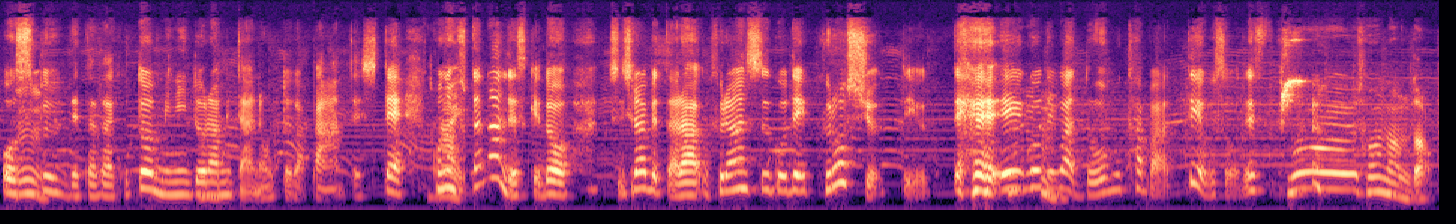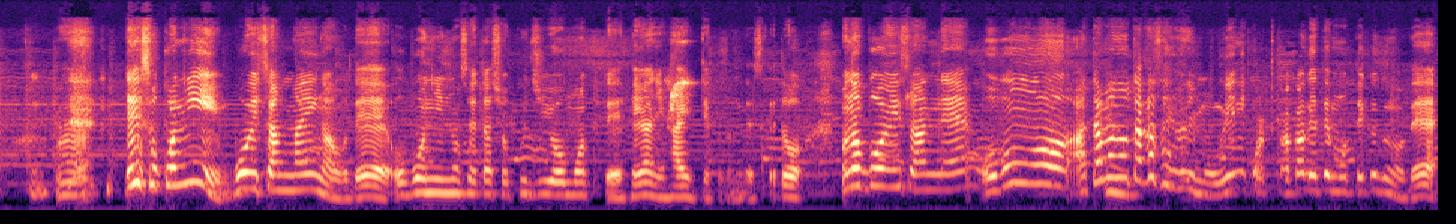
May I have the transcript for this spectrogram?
をスプーンで叩くとミニドラみたいな音がパーンってしてこの蓋なんですけど、調べたらフランス語でクロッシュって言って英語ではドームカバーって呼ぶそうです。へえそうなんだ。うんでそこにボーイさんが笑顔でお盆に乗せた食事を持って部屋に入ってくるんですけどこのボーイさんねお盆を頭の高さよりも上にこうやって掲げて持ってくるので、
